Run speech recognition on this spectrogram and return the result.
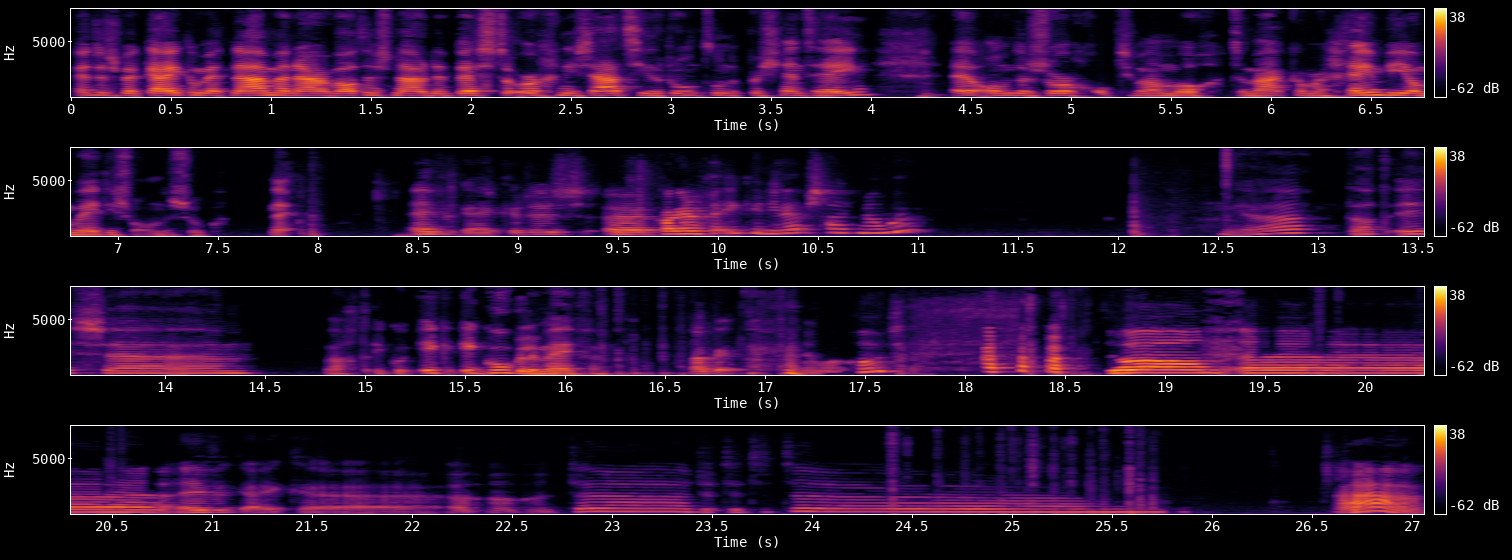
dus we kijken met name naar wat is nou de beste organisatie rondom de patiënt heen, om de zorg optimaal mogelijk te maken, maar geen biomedisch onderzoek. Nee. Even kijken, dus uh, kan je nog één keer die website noemen? Ja, dat is. Uh, wacht, ik, ik, ik google hem even. Oké, helemaal goed. Dan uh, even kijken. ah.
